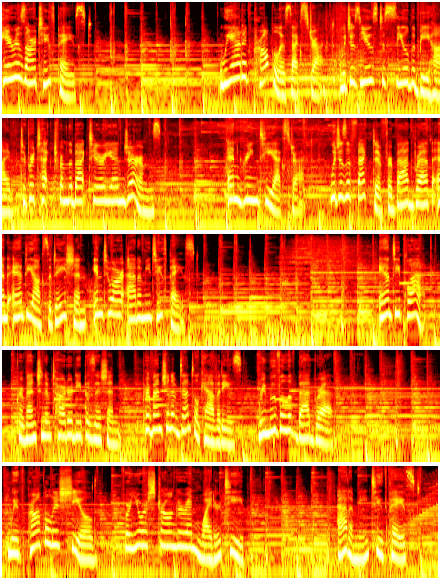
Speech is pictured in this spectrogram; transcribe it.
Here is our toothpaste. We added propolis extract, which is used to seal the beehive to protect from the bacteria and germs. And green tea extract, which is effective for bad breath and antioxidation into our Atomy toothpaste. Anti-plaque, prevention of tartar deposition, prevention of dental cavities, removal of bad breath. With Propolis Shield for your stronger and whiter teeth. Atomy toothpaste.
